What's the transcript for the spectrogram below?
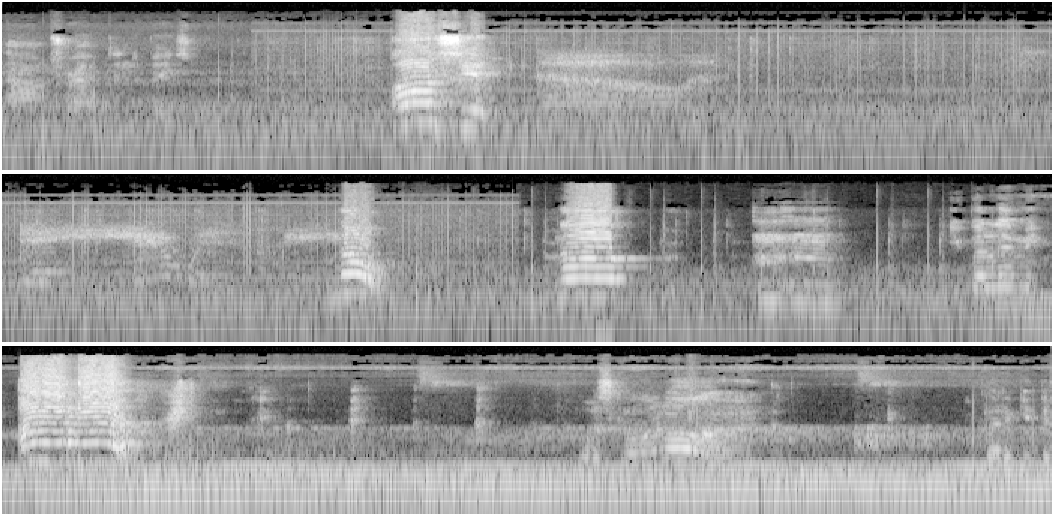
Now I'm trapped in the basement. Oh shit! No! No! Mm-mm. You better let me. Oh no! What's going on? You better get the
